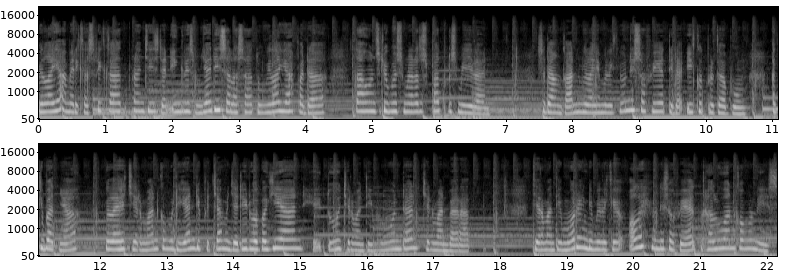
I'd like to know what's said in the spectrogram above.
wilayah Amerika Serikat, Prancis, dan Inggris menjadi salah satu wilayah pada tahun 1949. Sedangkan wilayah milik Uni Soviet tidak ikut bergabung. Akibatnya, wilayah Jerman kemudian dipecah menjadi dua bagian, yaitu Jerman Timur dan Jerman Barat. Jerman Timur yang dimiliki oleh Uni Soviet berhaluan komunis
